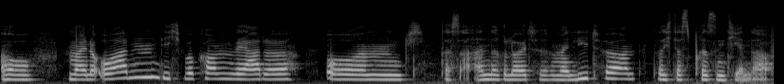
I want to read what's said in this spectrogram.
auf meine Orden, die ich bekommen werde und dass andere Leute mein Lied hören, dass ich das präsentieren darf.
